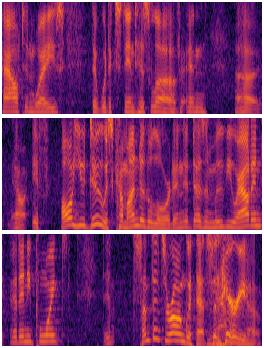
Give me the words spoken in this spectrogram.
out in ways that would extend his love. And uh, now if all you do is come under the lord and it doesn't move you out in, at any point then something's wrong with that Yeah. scenario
